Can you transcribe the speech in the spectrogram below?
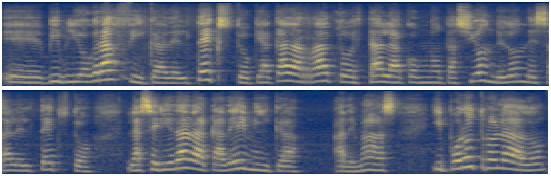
eh, bibliográfica del texto, que a cada rato está la connotación de dónde sale el texto, la seriedad académica, además, y por otro lado,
